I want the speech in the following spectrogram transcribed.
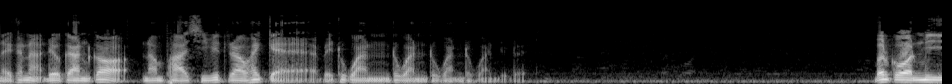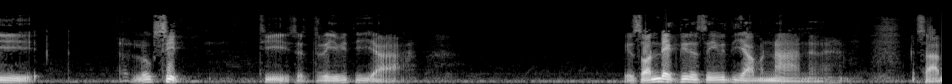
ในขณะเดียวกันก็นำพาชีวิตเราให้แก่ไปทุกวันทุกวันทุกวันทุกวันอยู่ด้วยบนก่อนมีลูกศิษย์ที่สตรีวิทยาคือสอนเด็กที่สตรีวิทยามานานนะนะสาม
